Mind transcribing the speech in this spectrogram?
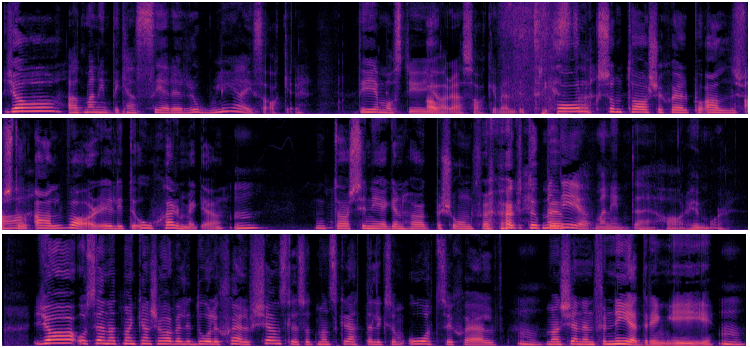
Ja, Att man inte kan se det roliga i saker. Det måste ju Ja. göra saker väldigt trista. folk som tar sig själv på alldeles för Ja. stor allvar är lite oskärmiga. Mm. De tar sin egen hög person för högt uppe. Men det är att man inte har humor. Ja, och sen att man kanske har väldigt dålig självkänsla så att man skrattar liksom åt sig själv. Mm. Man känner en förnedring i, Mm.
